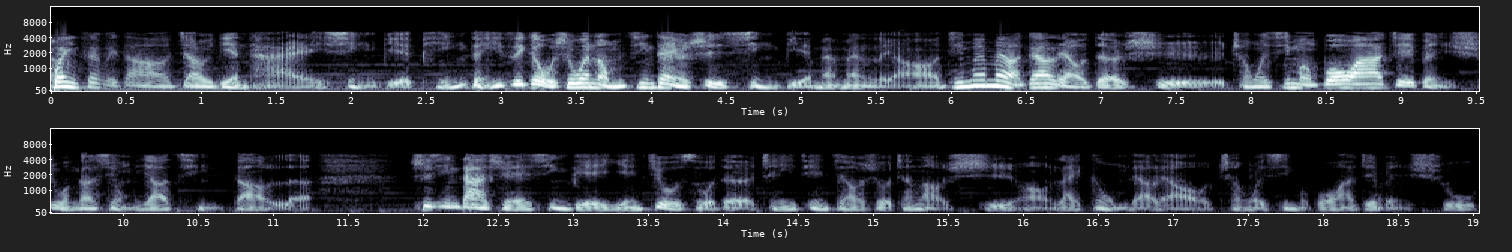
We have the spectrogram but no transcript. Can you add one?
欢迎再回到教育电台性别平等一这个，我是温了。我们今天单元是性别慢慢聊，今天慢慢聊，刚刚聊的是《成为西蒙波娃》这本书。很高兴我们邀请到了世新大学性别研究所的陈一倩教授陈老师哦，来跟我们聊聊《成为西蒙波娃》这本书。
